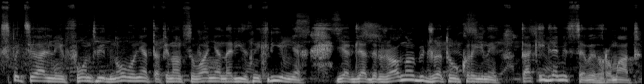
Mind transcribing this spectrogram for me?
спеціальний фонд відновлення та фінансування на різних рівнях, як для державного бюджету України, так і для місцевих громад.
